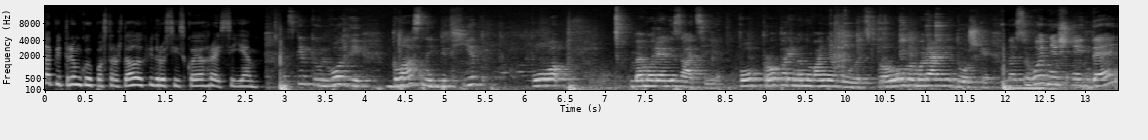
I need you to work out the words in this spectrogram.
та підтримкою постраждалих від російської агресії. Наскільки у Львові класний підхід по меморіалізації, про перейменування вулиць, про меморіальні дошки. На сьогоднішній день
